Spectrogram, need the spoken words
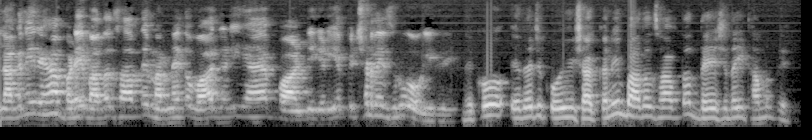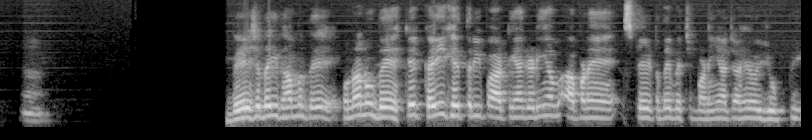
ਲੱਗ ਨਹੀਂ ਰਿਹਾ ਬੜੇ ਬਾਦਲ ਸਾਹਿਬ ਦੇ ਮਰਨੇ ਤੋਂ ਬਾਅਦ ਜਿਹੜੀ ਹੈ ਪਾਰਟੀ ਜਿਹੜੀ ਹੈ ਪਿਛੜਨੀ ਸ਼ੁਰੂ ਹੋ ਗਈ ਸੀ। ਦੇਖੋ ਇਹਦੇ 'ਚ ਕੋਈ ਸ਼ੱਕ ਨਹੀਂ। ਬਾਦਲ ਸਾਹਿਬ ਤਾਂ ਦੇਸ਼ ਦਾ ਹੀ ਥੰਮ ਤੇ। ਦੇਸ਼ ਦਾ ਹੀ ਥੰਮ ਤੇ। ਉਹਨਾਂ ਨੂੰ ਦੇਖ ਕੇ ਕਈ ਖੇਤਰੀ ਪਾਰਟੀਆਂ ਜਿਹੜੀਆਂ ਆਪਣੇ ਸਟੇਟ ਦੇ ਵਿੱਚ ਬਣੀਆਂ ਚਾਹੇ ਉਹ ਯੂਪੀ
